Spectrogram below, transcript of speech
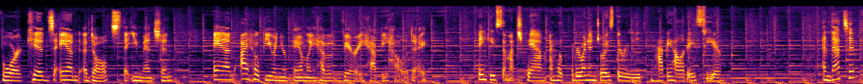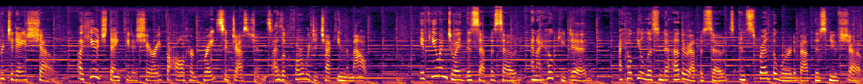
for kids and adults that you mentioned. And I hope you and your family have a very happy holiday. Thank you so much, Pam. I hope everyone enjoys the read and happy holidays to you. And that's it for today's show. A huge thank you to Sherri for all her great suggestions. I look forward to checking them out. If you enjoyed this episode, and I hope you did, I hope you'll listen to other episodes and spread the word about this new show.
